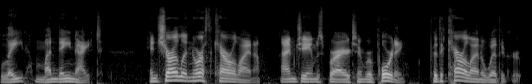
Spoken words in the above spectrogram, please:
late Monday night. In Charlotte, North Carolina, I'm James Brierton reporting for the Carolina Weather Group.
